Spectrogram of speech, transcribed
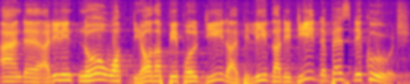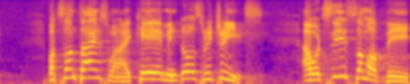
And uh, I didn't know what the other people did. I believe that they did the best they could. But sometimes when I came in those retreats, I would see some of the,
